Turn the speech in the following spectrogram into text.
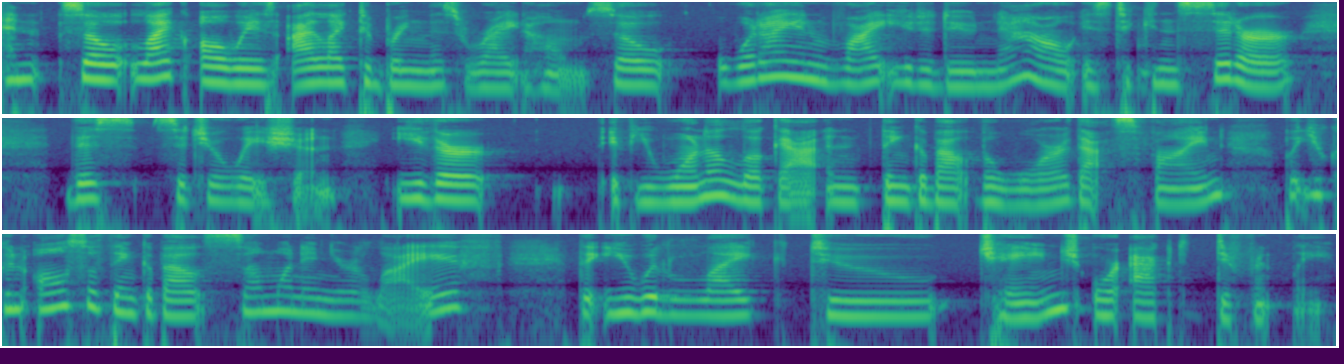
And so, like always, I like to bring this right home. So, what I invite you to do now is to consider this situation. Either if you want to look at and think about the war, that's fine. But you can also think about someone in your life that you would like to change or act differently.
